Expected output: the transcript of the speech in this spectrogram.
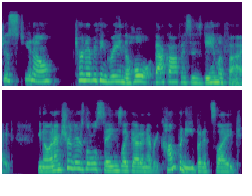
Just you know, turn everything green. The whole back office is gamified. You know, and I'm sure there's little sayings like that in every company, but it's like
